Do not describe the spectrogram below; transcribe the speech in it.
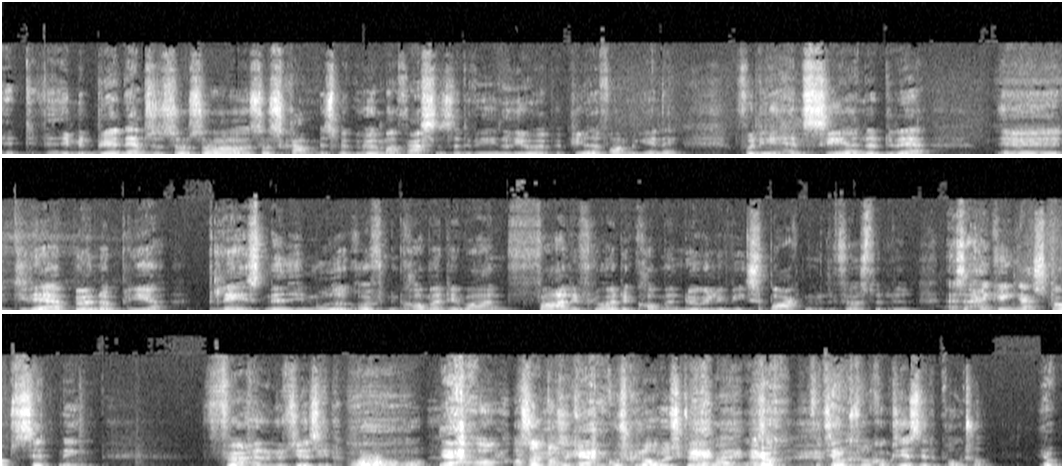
det ved jeg, men bliver nærmest så, så, så skræmt, hvis man kan høre mig rasle, så det fordi, nu hiver jeg papiret frem igen, ikke? Fordi han siger, når det der, øh, de der bønder bliver blæst ned i muddergrøften, kommer, det var en farlig fløjte, kommer lykkeligvis sprak den ved det første lyd. Altså han kan ikke engang stoppe sætningen før han er nødt til at sige, ja. og, og, så, og så kan ja. han lov i stykker. Ikke? Altså, jo. For tænk, hvis du kommer til at sætte punktum. Jo.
